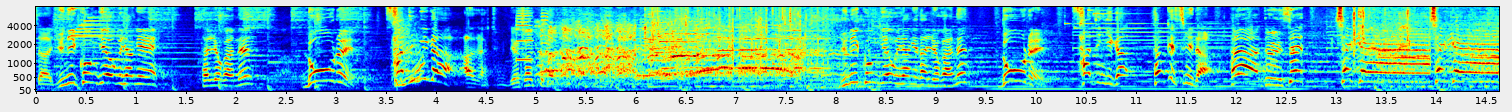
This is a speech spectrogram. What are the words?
자, 유니콘 기업을 향해 달려가는 노를 사진기가 아, 좀 내가 유니콘 기업을 향해 달려가는 노를 사진기가 담겠습니다. 하나, 둘, 셋, 체크! 체크!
